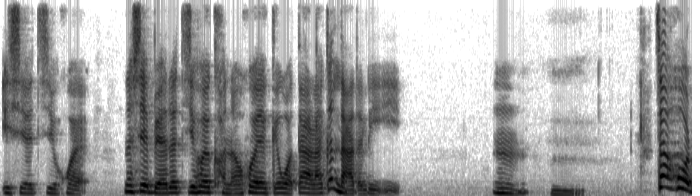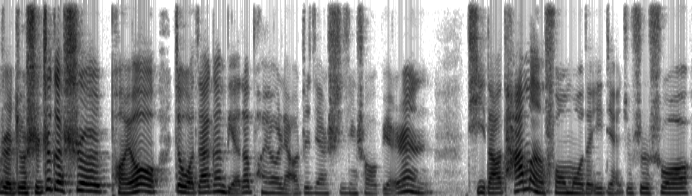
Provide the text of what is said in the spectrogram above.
一些机会，那些别的机会可能会给我带来更大的利益。嗯嗯，再或者就是这个是朋友，就我在跟别的朋友聊这件事情时候，别人提到他们 formal 的一点就是说，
